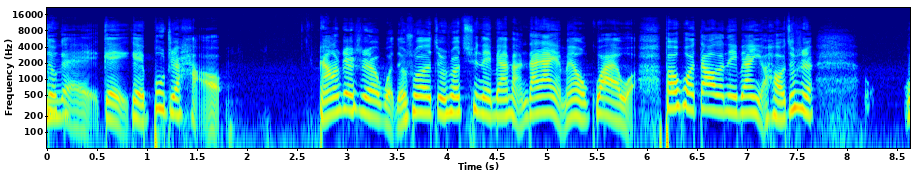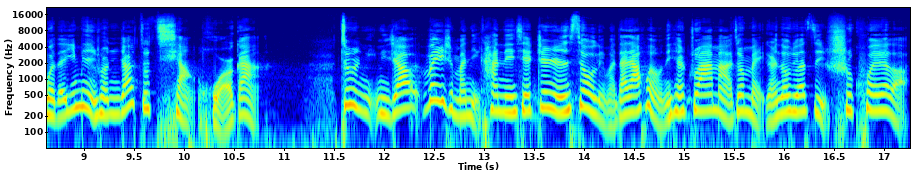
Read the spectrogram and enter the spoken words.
就给给给布置好。然后这是我就说，就是说去那边，反正大家也没有怪我。包括到了那边以后，就是我的音频里说，你知道就抢活干，就是你你知道为什么？你看那些真人秀里面，大家会有那些抓嘛，就每个人都觉得自己吃亏了。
